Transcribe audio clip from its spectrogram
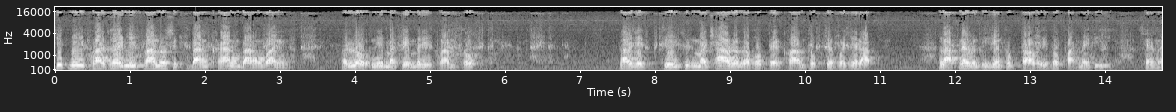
คิดมีความเคยมีความรู้สึกบางครั้งบางวันว่าโลกนี้มันเต็มไปด้วยความทุกข์เราจะตื่นขึ้นมาเช้าแล้วก็พบแต่ความทุกข์จนกว่าจะหลับ หลับแล้วบางทียังทุกข์ต่อไปอีกเพราะฝันไม่ดี ใช่ไหม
